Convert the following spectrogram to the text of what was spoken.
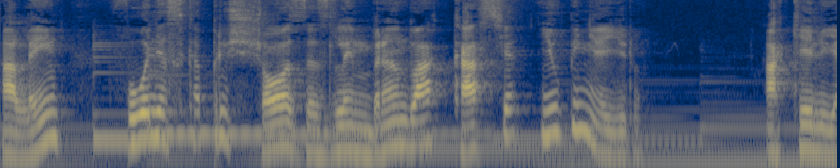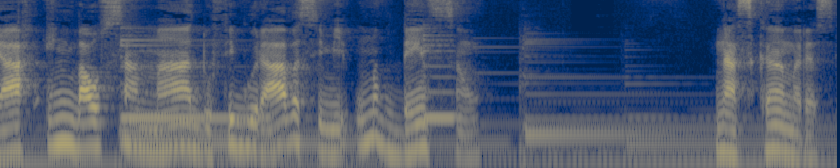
Além, folhas caprichosas lembrando a acácia e o pinheiro. Aquele ar embalsamado figurava-se-me uma bênção. Nas câmaras,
